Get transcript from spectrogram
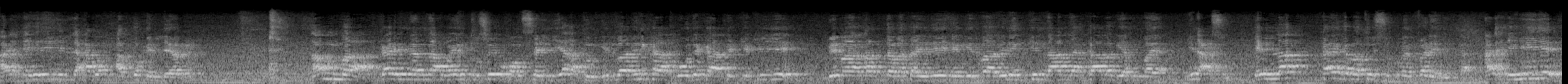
أرحيه اللي حبوا حطوك اللي أبي أما كأن أنه وإن تصيبهم سيئة قد بابنك أتبودك أتككي بما قدمت أيديهم قد بابنك كنا أنك كابك يهم ينعسوا. إلا كأي قبطوا يسوك من فريدك أرحيه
